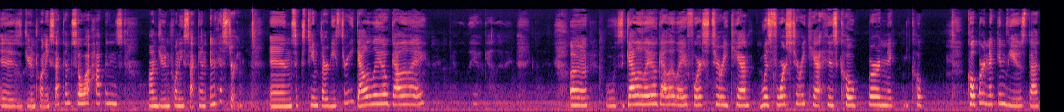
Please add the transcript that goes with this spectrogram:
is June 22nd. So, what happens on June 22nd in history? In 1633, Galileo Galilei. Uh, Galileo Galilei forced to recant was forced to recant his Copernic, Cop, Copernican views that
